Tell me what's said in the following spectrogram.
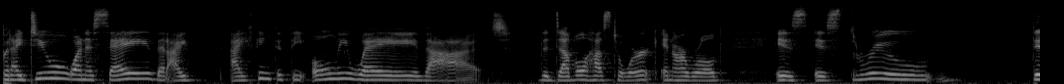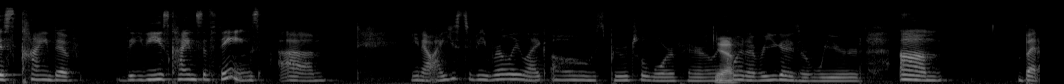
but I do want to say that I I think that the only way that the devil has to work in our world is is through this kind of the, these kinds of things. Um, you know, I used to be really like, oh, spiritual warfare, like Yeah. whatever. You guys are weird. Um, but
